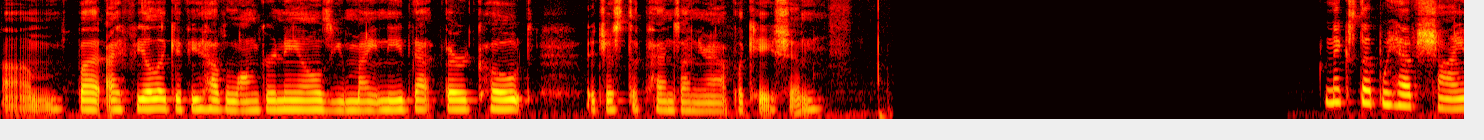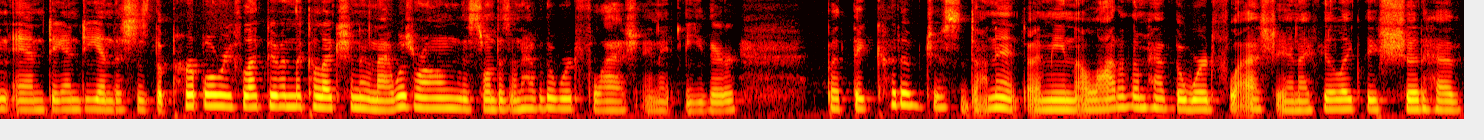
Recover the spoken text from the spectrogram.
Um, but I feel like if you have longer nails, you might need that third coat. It just depends on your application. Next up we have Shine and Dandy and this is the purple reflective in the collection and I was wrong. This one doesn't have the word flash in it either. But they could have just done it. I mean, a lot of them have the word flash in. I feel like they should have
